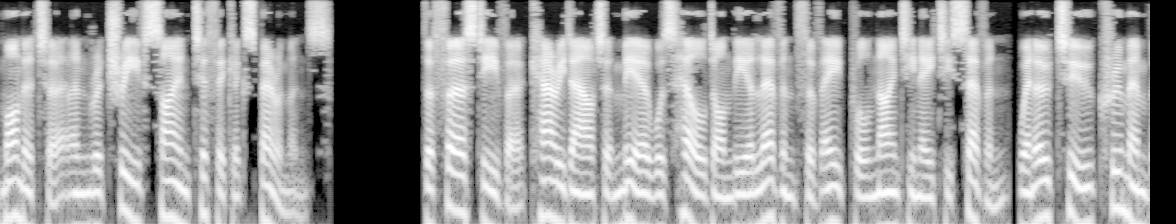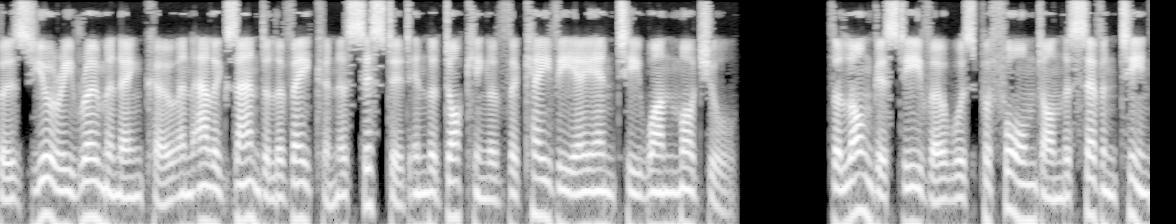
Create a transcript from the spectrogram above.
monitor and retrieve scientific experiments. The first EVA carried out at Mir was held on the 11th of April 1987, when O2 crew members Yuri Romanenko and Alexander Laveykin assisted in the docking of the KVANT-1 module. The longest EVA was performed on 17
